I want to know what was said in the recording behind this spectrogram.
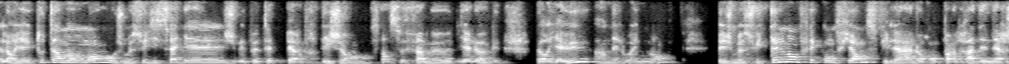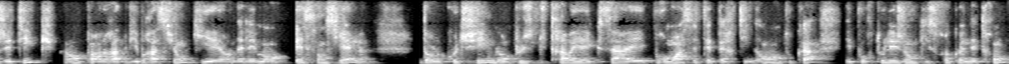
Alors il y a eu tout un moment où je me suis dit ça y est, je vais peut-être perdre des gens. Enfin ce fameux dialogue. Alors il y a eu un éloignement, et je me suis tellement fait confiance. Puis là, alors on parlera d'énergétique, hein, on parlera de vibration, qui est un élément essentiel dans le coaching. En plus, tu travailles avec ça, et pour moi, c'était pertinent en tout cas, et pour tous les gens qui se reconnaîtront.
